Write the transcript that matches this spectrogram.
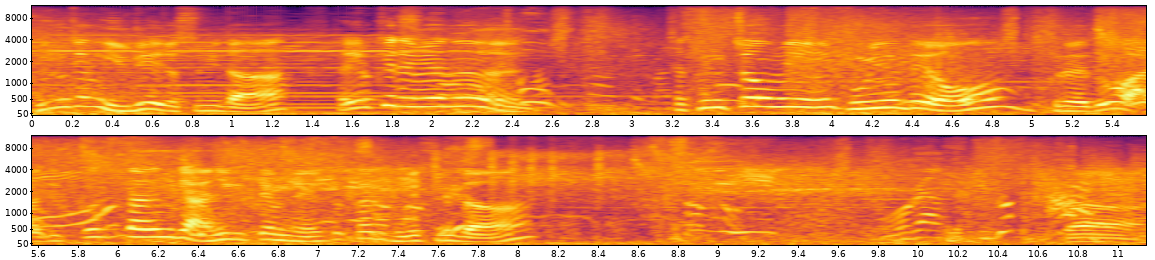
굉장히 유리해졌습니다. 자, 이렇게 되면은 자, 동점이 보이는데요. 그래도 아직 끝나는 게 아니기 때문에 끝까지 보겠습니다. 자,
